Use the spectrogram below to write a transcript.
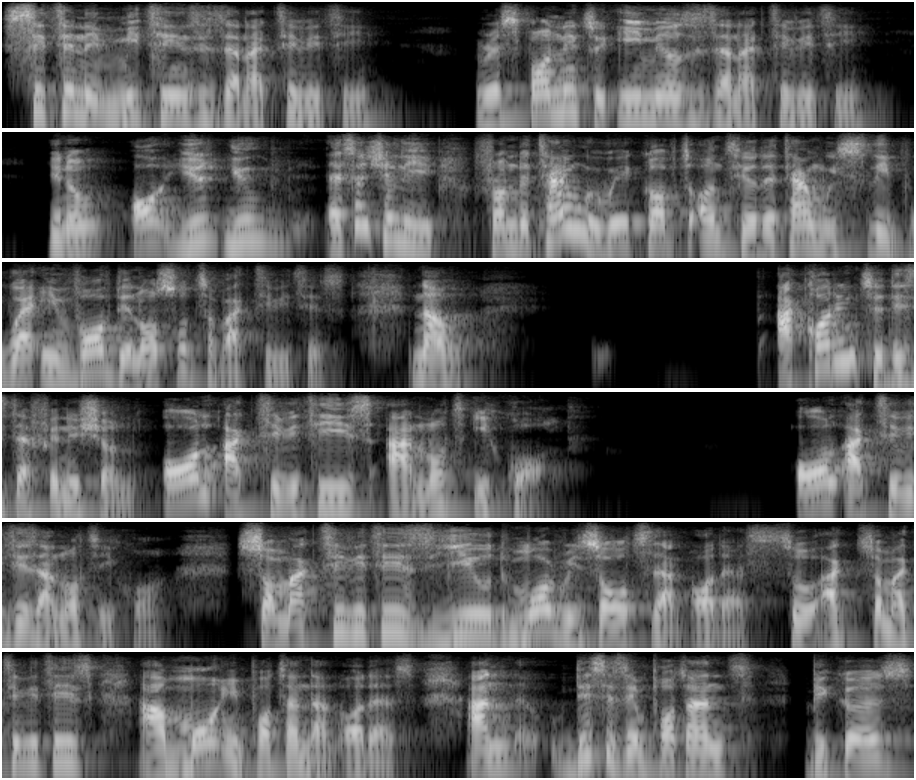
Sitting in meetings is an activity responding to emails is an activity you know all you you essentially from the time we wake up until the time we sleep we're involved in all sorts of activities now according to this definition all activities are not equal all activities are not equal. Some activities yield more results than others. So some activities are more important than others. And this is important because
